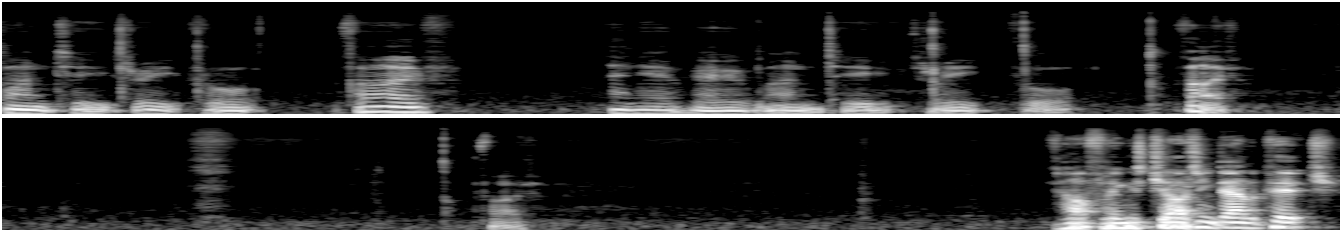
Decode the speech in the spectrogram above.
one, two, three, four, five. And he'll go one, two, three, four. Five. Halflings charging down the pitch.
